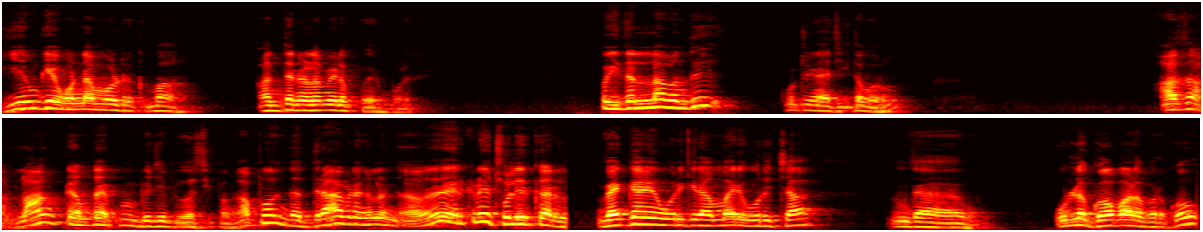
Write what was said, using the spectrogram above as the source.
டிஎம்கே ஒன்றாம் போல் இருக்குமா? அந்த நிலமையில் போயிடும் பொழுது இப்போ இதெல்லாம் வந்து கூட்டணி ஆட்சிக்கு தான் வரும். அதுதான். லாங் டேர்ம் தான் எப்பவுமே பிஜேபி யோசிப்பாங்க. அப்போது இந்த திராவிடங்கள்லாம் அதான் ஏற்கனவே சொல்லியிருக்காரு. வெங்காயம் உரிக்கிற மாதிரி உரிச்சா இந்த உள்ள கோபாலபுரக்கும்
